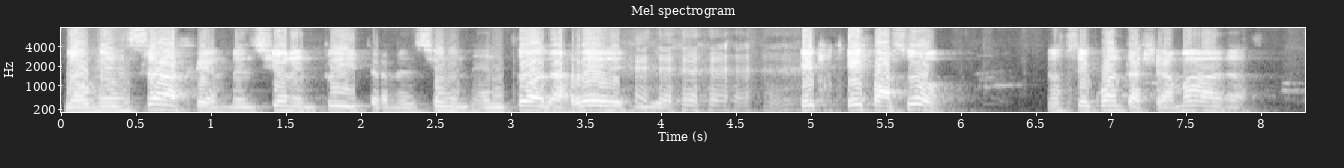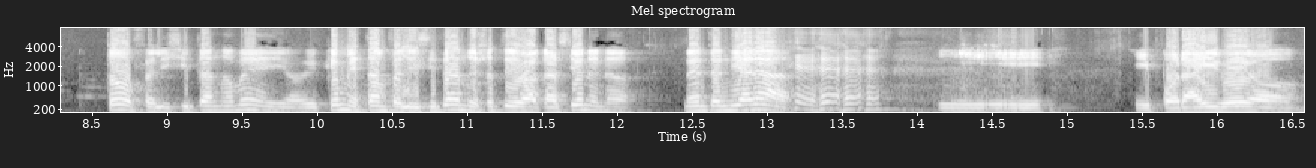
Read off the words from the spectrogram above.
Los, mensajes, mención en Twitter, mención en, todas las redes. ¿Qué, pasó? No sé cuántas llamadas, todos felicitándome. ¿Qué me están felicitando? Yo estoy de vacaciones, no, no entendía nada. Y, y por ahí veo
